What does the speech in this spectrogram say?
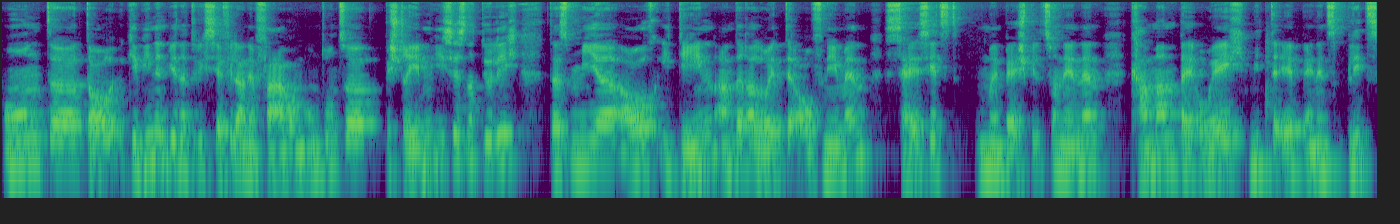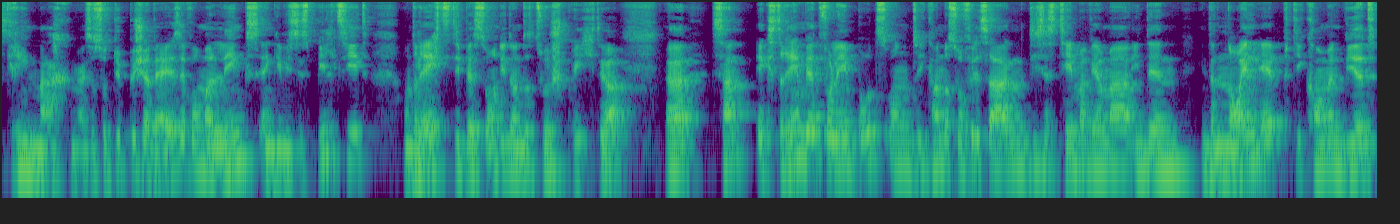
Und äh, da gewinnen wir natürlich sehr viel an Erfahrung. Und unser Bestreben ist es natürlich, dass wir auch Ideen anderer Leute aufnehmen, sei es jetzt um ein Beispiel zu nennen, kann man bei euch mit der App einen Splitscreen machen. Also so typischerweise, wo man links ein gewisses Bild sieht und rechts die Person, die dann dazu spricht. Ja. Äh, sind extrem wertvolle Inputs und ich kann nur so viel sagen, dieses Thema werden wir in, den, in der neuen App, die kommen wird,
